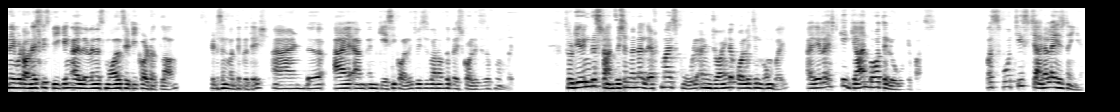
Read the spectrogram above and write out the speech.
no, but honestly speaking, I live in a small city called Ratlam. It is in Madhya Pradesh, and uh, I am in KC College, which is one of the best colleges of Mumbai. So during this transition, when I left my school and joined a college in Mumbai, I realized कि ज्ञान बहुत है लोगों के पास बस वो चीज चैनलाइज नहीं है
